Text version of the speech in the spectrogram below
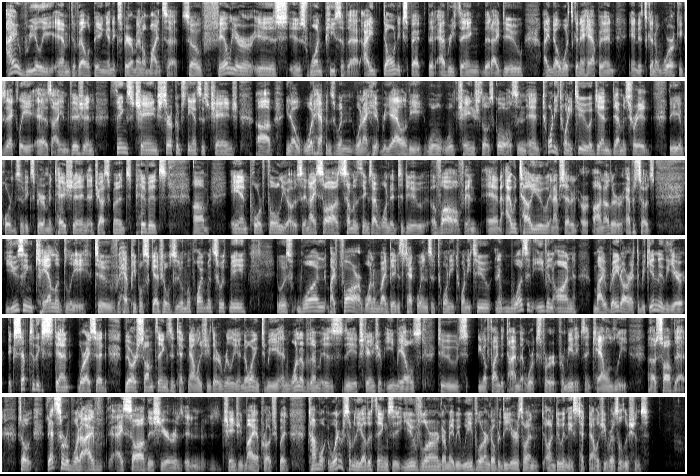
I really am developing an experimental mindset. So failure is is one piece of that. I don't expect that everything that I do, I know what's going to happen and it's going to work exactly as I envision things change, circumstances change. Uh, you know what happens when when I hit reality will will change those goals. And and 2022 again demonstrated the importance of experimentation, adjustments, pivots. Um, and portfolios. And I saw some of the things I wanted to do evolve. And and I would tell you, and I've said it on other episodes, using Calendly to have people schedule Zoom appointments with me. It was one by far one of my biggest tech wins of 2022. And it wasn't even on my radar at the beginning of the year, except to the extent where I said there are some things in technology that are really annoying to me. And one of them is the exchange of emails to you know find a time that works for for meetings and calendly uh, solve that. So that's sort of what i've i saw this year in changing my approach. But tom what are some of the other things that you've learned or maybe we've learned over the years on on doing these technology resolutions?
